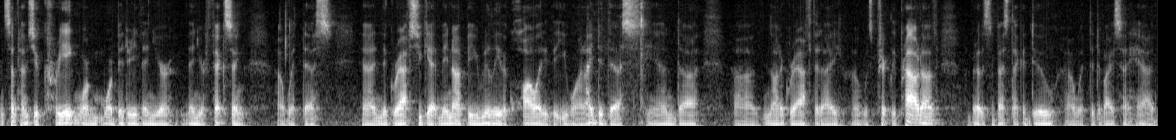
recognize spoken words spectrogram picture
and sometimes you create more morbidity than you're, than you're fixing uh, with this. And the grafts you get may not be really the quality that you want. I did this, and uh, uh, not a graft that I uh, was particularly proud of, but it was the best I could do uh, with the device I had.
